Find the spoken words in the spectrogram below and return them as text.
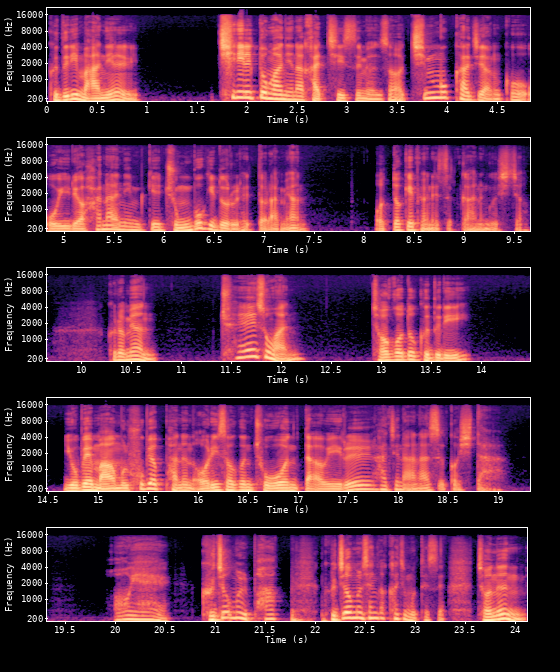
그들이 만일 7일 동안이나 같이 있으면서 침묵하지 않고 오히려 하나님께 중보 기도를 했더라면 어떻게 변했을까 하는 것이죠. 그러면 최소한 적어도 그들이 욥의 마음을 후벼 파는 어리석은 조언 따위를 하진 않았을 것이다. 어, 예. 그 점을 파, 그 점을 생각하지 못했어요. 저는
